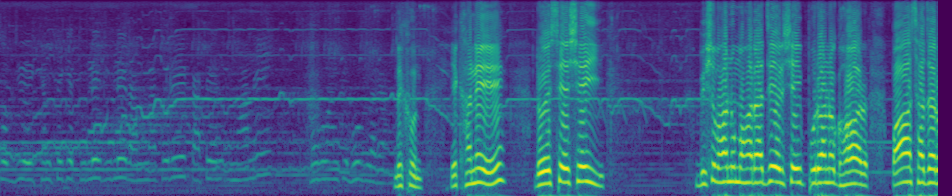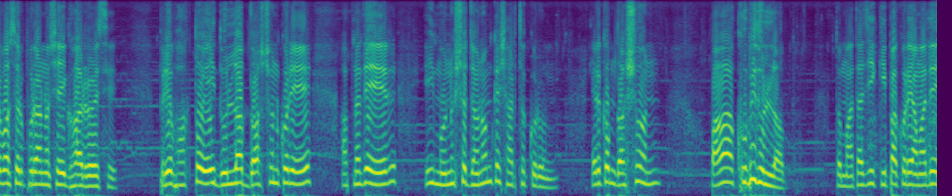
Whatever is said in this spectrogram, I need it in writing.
সবজি ওইখান থেকে তুলে তুলে রান্না করে কাঠের উনানে ভগবানকে ভোগ লাগায়। দেখুন এখানে রয়েছে সেই বিশ্বভানু মহারাজের সেই পুরানো ঘর পাঁচ হাজার বছর পুরানো সেই ঘর রয়েছে। প্রিয় ভক্ত এই দুর্লভ দর্শন করে আপনাদের এই মনুষ্য জনমকে সার্থক করুন। এরকম দর্শন পাওয়া খুবই দুর্লভ। তো মাতাজি কৃপা করে আমাদের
